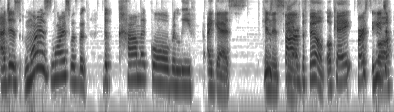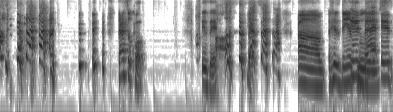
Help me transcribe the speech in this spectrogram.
I just Morris Morris was the the comical relief, I guess. He in was the this star film. of the film. Okay, first of He all, That's a quote. Is it? yes. Um his dance and moves. that and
